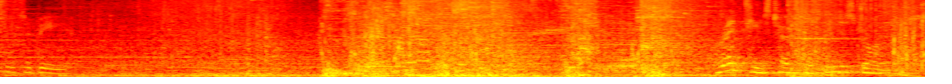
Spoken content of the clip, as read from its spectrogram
You to be. Red Team's turret has been destroyed.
